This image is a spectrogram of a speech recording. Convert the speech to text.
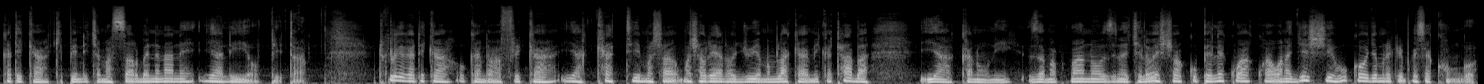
katika kipindi cha masaa 48 yaliyopita. Tukileka katika ukanda wa Afrika ya Kati, mashauriano juu ya mamlaka ya mikataba ya kanuni za mapambano zinacheleweshwa kupelekwa kwa wanajeshi huko Jamhuri ya Kidemokrasia ya Kongo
